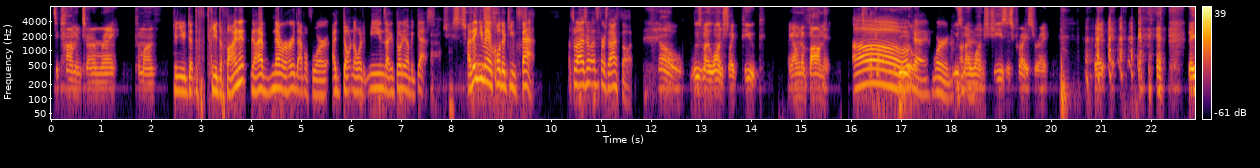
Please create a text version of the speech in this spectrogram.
It's a common term, Ray. Come on. Can you de- can you define it? I've never heard that before. I don't know what it means. I don't even have a guess. Oh, I think you may have called their team fat. That's what I. That's the first I thought. No, lose my lunch like puke. Like I'm gonna vomit. Oh, okay. Word. Lose okay. my lunch. Jesus Christ, right? But they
